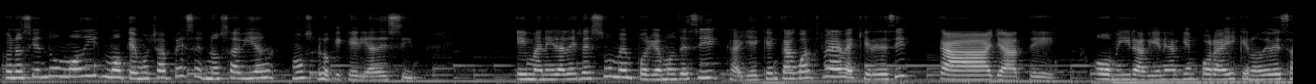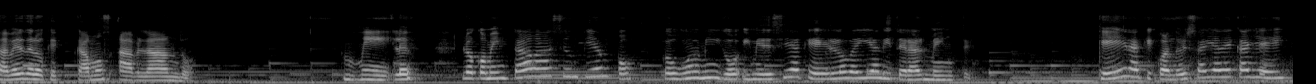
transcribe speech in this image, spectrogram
conociendo un modismo que muchas veces no sabíamos lo que quería decir. En manera de resumen, podríamos decir Calle que en Caguas quiere decir cállate. O mira, viene alguien por ahí que no debe saber de lo que estamos hablando. Me, lo comentaba hace un tiempo con un amigo y me decía que él lo veía literalmente que era que cuando él salía de Calley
